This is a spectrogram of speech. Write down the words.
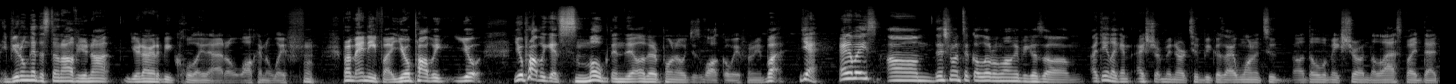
if you don't get the stun off, you're not you're not gonna be cool like that or walking away from from any fight. You'll probably you'll you'll probably get smoked and the other opponent will just walk away from you. But yeah, anyways, um, this one took a little longer because um I think like an extra minute or two because I wanted to uh, double make sure on the last fight that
